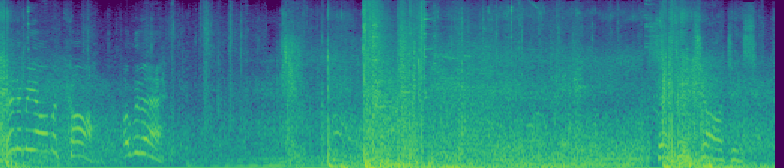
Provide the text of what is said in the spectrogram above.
Enemy armored car, over there! Setting charges.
